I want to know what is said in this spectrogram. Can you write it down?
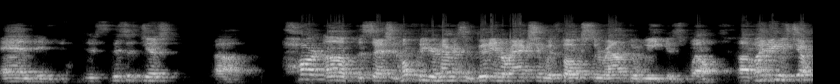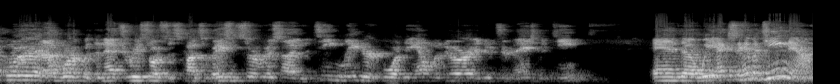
And it, this, this is just uh, part of the session. Hopefully you're having some good interaction with folks throughout the week as well. Uh, my name is Jeff Porter, and I work with the Natural Resources Conservation Service. I'm the team leader for the Animal Manure and Nutrient Management team. And uh, we actually have a team now.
